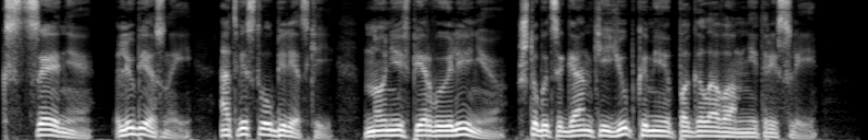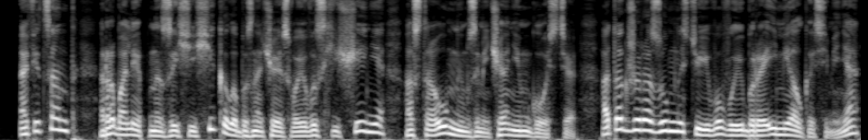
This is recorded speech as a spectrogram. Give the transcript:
«К сцене, любезный», — ответствовал Белецкий но не в первую линию, чтобы цыганки юбками по головам не трясли. Официант раболепно захихикал, обозначая свое восхищение остроумным замечанием гостя, а также разумностью его выбора и мелко семеня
